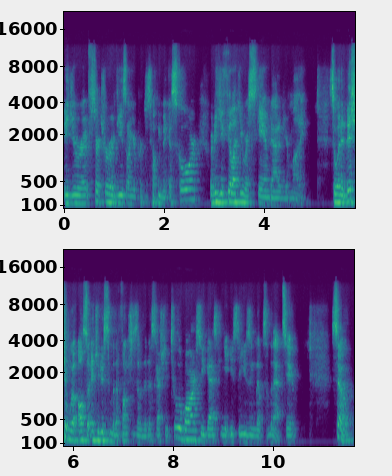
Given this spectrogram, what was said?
Did your search for reviews on your purchase help you make a score, or did you feel like you were scammed out of your money? So in addition, we'll also introduce some of the functions of the discussion toolbar so you guys can get used to using some of that too. So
